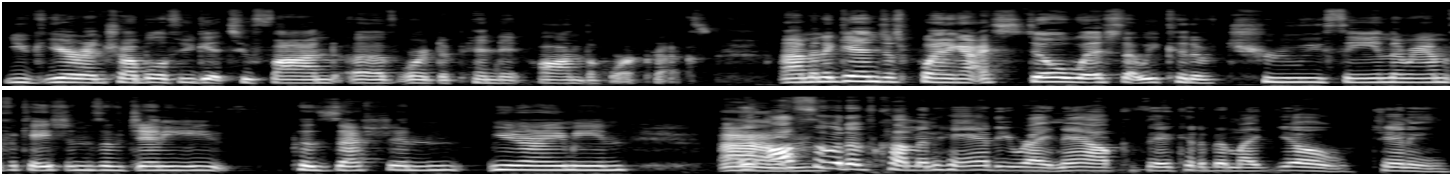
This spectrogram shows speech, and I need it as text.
You, you're in trouble if you get too fond of or dependent on the Horcrux. Um, and again, just pointing out, I still wish that we could have truly seen the ramifications of Ginny's possession. You know what I mean? It Um, also would have come in handy right now because they could have been like, "Yo, Ginny,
